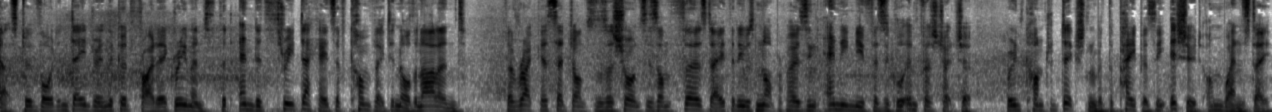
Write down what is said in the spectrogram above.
That's to avoid endangering the Good Friday Agreement that ended three decades of conflict in Northern Ireland. Varadkar said Johnson's assurances on Thursday that he was not proposing any new physical infrastructure were in contradiction with the papers he issued on Wednesday.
